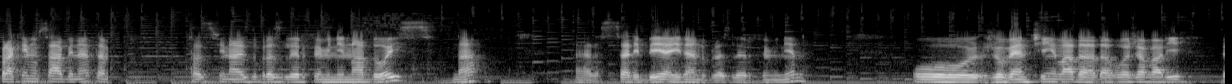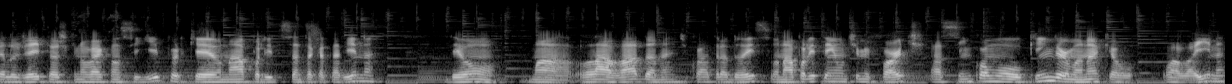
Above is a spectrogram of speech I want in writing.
Pra quem não sabe, né, também as finais do Brasileiro Feminino A2, né? É, Série B aí, né, do Brasileiro Feminino. O Juventinho lá da, da Rua Javari, pelo jeito, acho que não vai conseguir, porque o Napoli de Santa Catarina deu um- uma lavada, né, de 4 a 2 O Napoli tem um time forte, assim como o Kinderman, né, que é o, o Havaí, né?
